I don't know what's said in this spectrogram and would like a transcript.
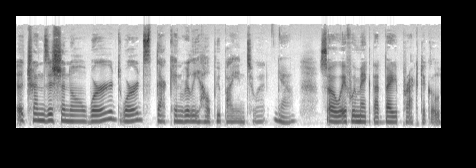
a transitional word, words that can really help you buy into it. Yeah. So if we make that very practical,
